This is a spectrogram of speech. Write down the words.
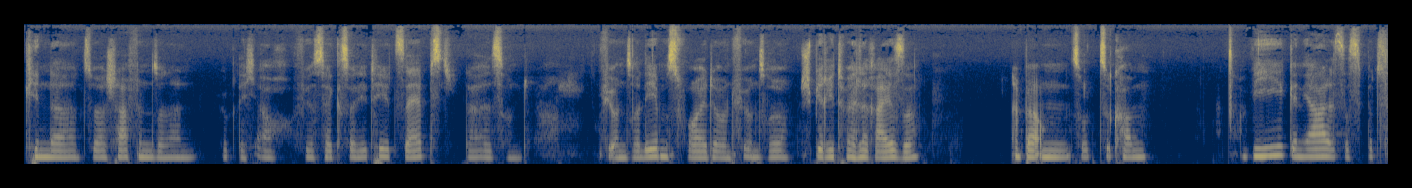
Kinder zu erschaffen, sondern wirklich auch für Sexualität selbst da ist und für unsere Lebensfreude und für unsere spirituelle Reise. Aber um zurückzukommen, wie genial ist es bitte,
